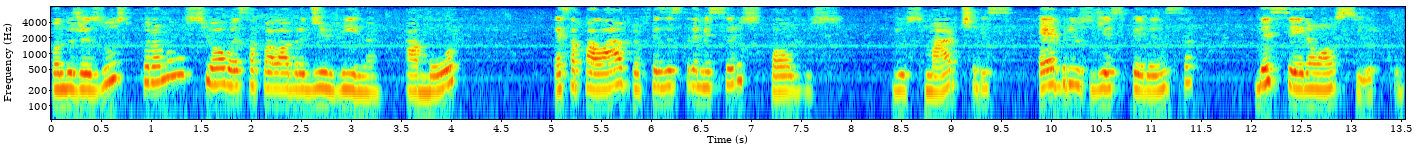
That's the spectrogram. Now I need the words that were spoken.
Quando Jesus pronunciou essa palavra divina, amor, essa palavra fez estremecer os povos, e os mártires, ébrios de esperança, desceram ao circo.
